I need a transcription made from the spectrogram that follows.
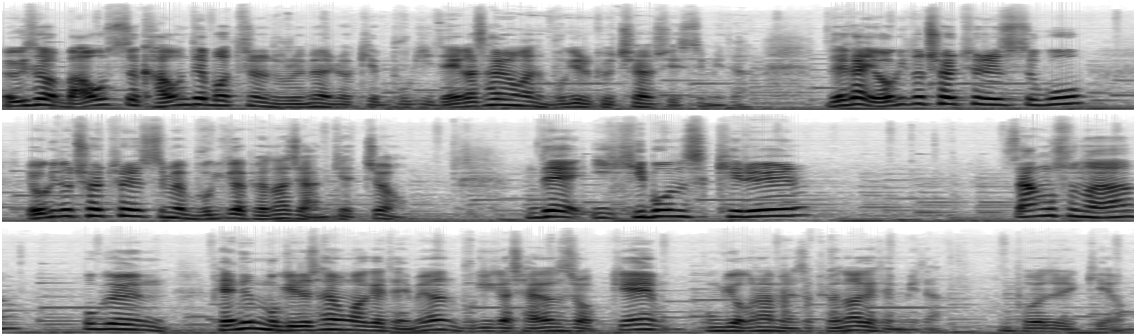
여기서 마우스 가운데 버튼을 누르면 이렇게 무기, 내가 사용하는 무기를 교체할 수 있습니다. 내가 여기도 철퇴를 쓰고 여기도 철퇴를 쓰면 무기가 변하지 않겠죠. 근데 이 기본 스킬을 쌍수나 혹은 배는 무기를 사용하게 되면 무기가 자연스럽게 공격을 하면서 변하게 됩니다. 보여드릴게요.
